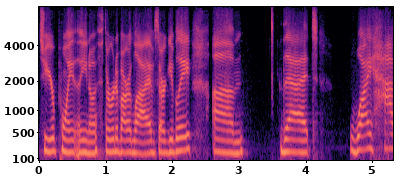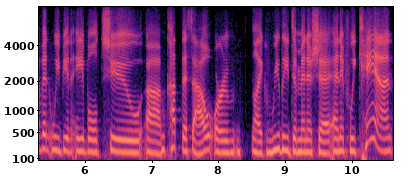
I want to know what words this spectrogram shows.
to your point, you know, a third of our lives, arguably, um, that why haven't we been able to um, cut this out or like really diminish it? And if we can't,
